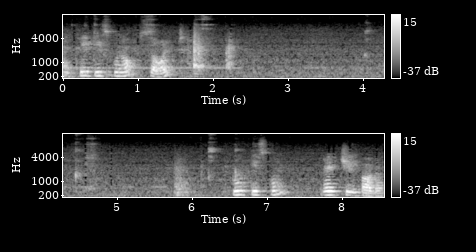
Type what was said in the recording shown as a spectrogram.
And 3 teaspoon of salt. 2 teaspoon red chili powder.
